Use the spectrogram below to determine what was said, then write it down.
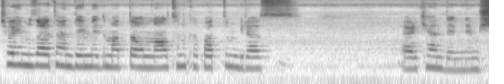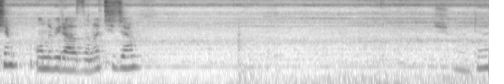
Çayımı zaten demledim. Hatta onun altını kapattım. Biraz erken demlemişim. Onu birazdan açacağım. Şöyle.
